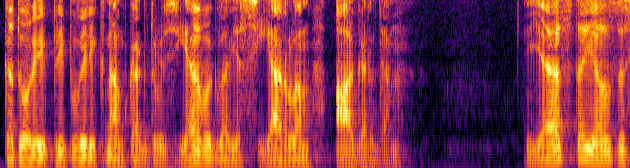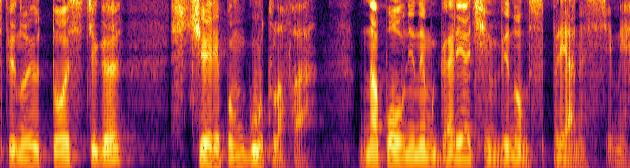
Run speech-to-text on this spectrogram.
которые приплыли к нам как друзья во главе с Ярлом Агардом. Я стоял за спиной Тостига с черепом Гутлофа, наполненным горячим вином с пряностями.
